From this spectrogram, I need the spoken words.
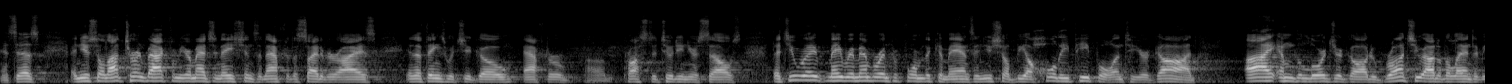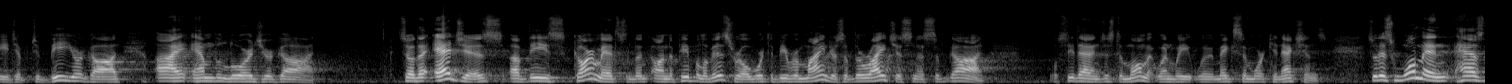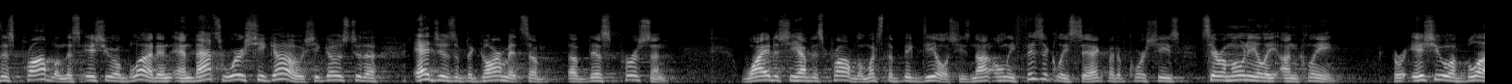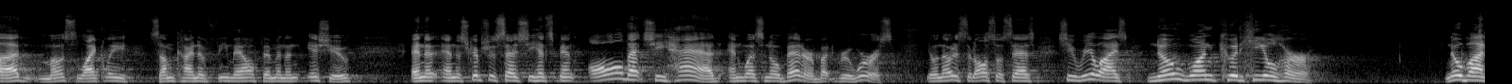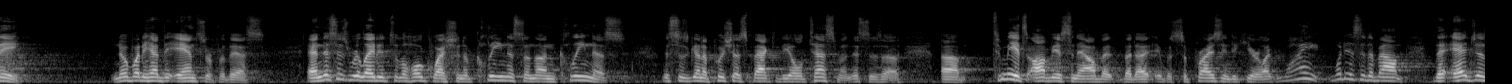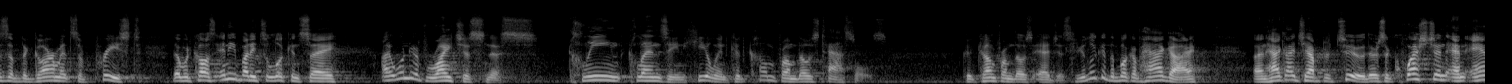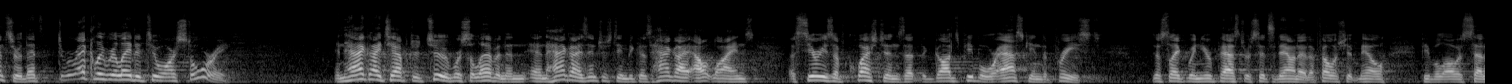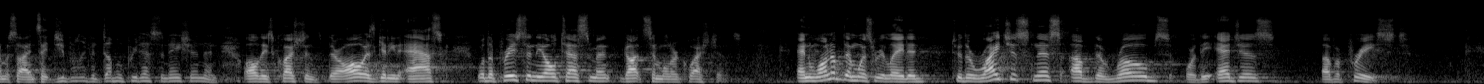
It says, And you shall not turn back from your imaginations and after the sight of your eyes in the things which you go after, uh, prostituting yourselves, that you may remember and perform the commands, and you shall be a holy people unto your God. I am the Lord your God who brought you out of the land of Egypt to be your God. I am the Lord your God. So the edges of these garments on the people of Israel were to be reminders of the righteousness of God. We'll see that in just a moment when we, when we make some more connections. So, this woman has this problem, this issue of blood, and, and that's where she goes. She goes to the edges of the garments of, of this person. Why does she have this problem? What's the big deal? She's not only physically sick, but of course, she's ceremonially unclean. Her issue of blood, most likely some kind of female, feminine issue, and the, and the scripture says she had spent all that she had and was no better, but grew worse. You'll notice it also says she realized no one could heal her. Nobody. Nobody had the answer for this. And this is related to the whole question of cleanness and uncleanness. This is going to push us back to the Old Testament. This is a, uh, to me, it's obvious now, but, but uh, it was surprising to hear. Like, why, what is it about the edges of the garments of priests that would cause anybody to look and say, I wonder if righteousness, clean, cleansing, healing could come from those tassels, could come from those edges? If you look at the book of Haggai, in Haggai chapter 2, there's a question and answer that's directly related to our story. In Haggai chapter 2, verse 11, and, and Haggai is interesting because Haggai outlines a series of questions that the God's people were asking the priest. Just like when your pastor sits down at a fellowship meal, people always set them aside and say, Do you believe in double predestination? And all these questions, they're always getting asked. Well, the priests in the Old Testament got similar questions. And one of them was related to the righteousness of the robes or the edges of a priest.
